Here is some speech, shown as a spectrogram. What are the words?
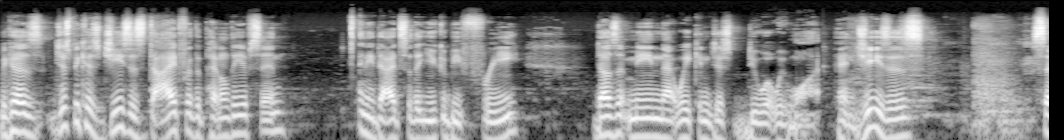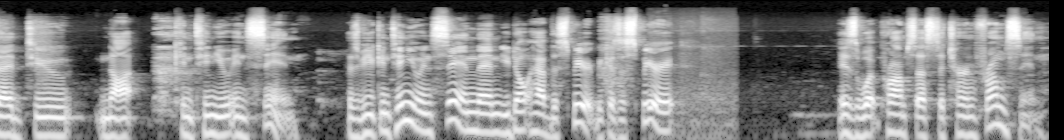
Because just because Jesus died for the penalty of sin and he died so that you could be free doesn't mean that we can just do what we want. And Jesus said to not continue in sin because if you continue in sin, then you don't have the Spirit, because the Spirit is what prompts us to turn from sin.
